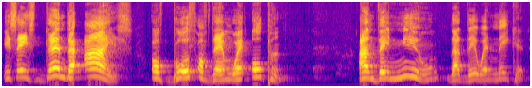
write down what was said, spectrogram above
it says, Then the eyes of both of them were open, and they knew that they were naked.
